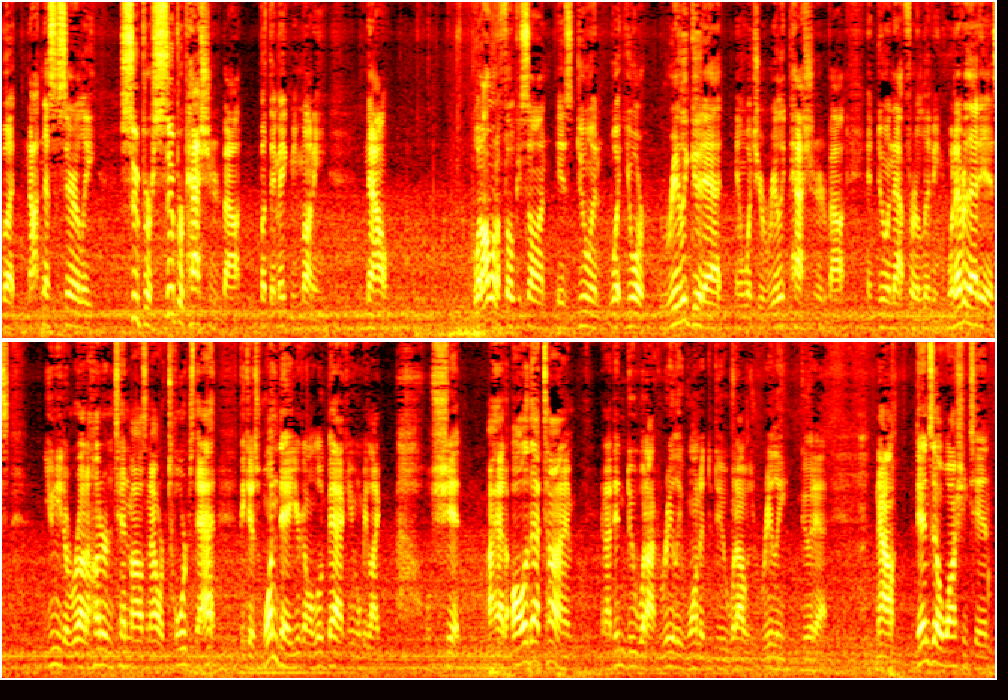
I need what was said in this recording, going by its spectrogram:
but not necessarily super, super passionate about, but they make me money. Now, what I want to focus on is doing what you're really good at and what you're really passionate about and doing that for a living. Whatever that is, you need to run 110 miles an hour towards that because one day you're going to look back and you're going to be like, oh, well, shit, I had all of that time and I didn't do what I really wanted to do, what I was really good at. Now, Denzel Washington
